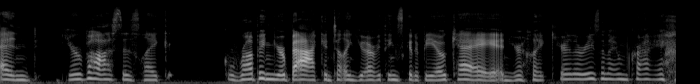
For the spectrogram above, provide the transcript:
And your boss is like, rubbing your back and telling you everything's going to be okay and you're like you're the reason i'm crying.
